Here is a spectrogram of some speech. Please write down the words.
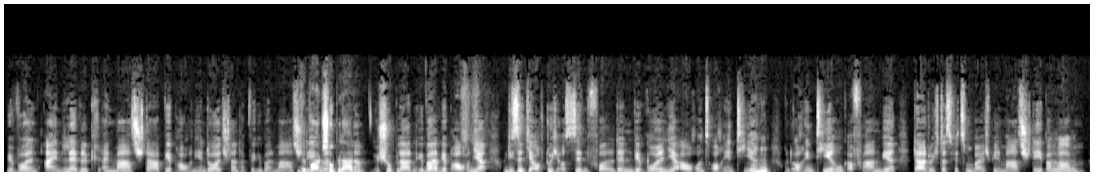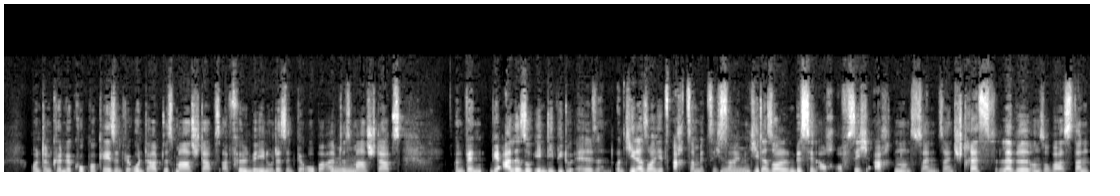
Wir wollen ein Level, ein Maßstab. Wir brauchen hier in Deutschland, haben wir überall Maßstäbe. Wir brauchen Schubladen. Ne? Schubladen überall. Ja. Wir brauchen ja, und die sind ja auch durchaus sinnvoll, denn wir wollen ja auch uns orientieren. Mhm. Und Orientierung erfahren wir dadurch, dass wir zum Beispiel Maßstäbe mhm. haben. Und dann können wir gucken, okay, sind wir unterhalb des Maßstabs, erfüllen wir ihn oder sind wir oberhalb mhm. des Maßstabs? Und wenn wir alle so individuell sind und jeder soll jetzt achtsam mit sich sein mhm. und jeder soll ein bisschen auch auf sich achten und sein, sein Stresslevel und sowas, dann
